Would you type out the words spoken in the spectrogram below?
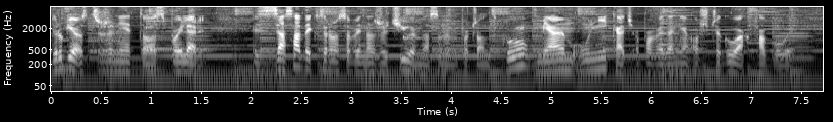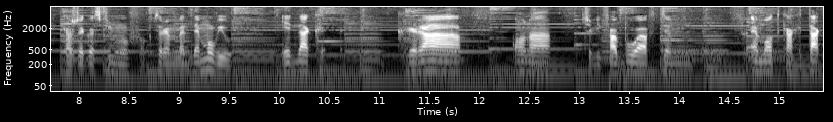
Drugie ostrzeżenie to spoilery. Z zasady, którą sobie narzuciłem na samym początku, miałem unikać opowiadania o szczegółach fabuły każdego z filmów, o którym będę mówił. Jednak gra ona, czyli fabuła w tym w emotkach tak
